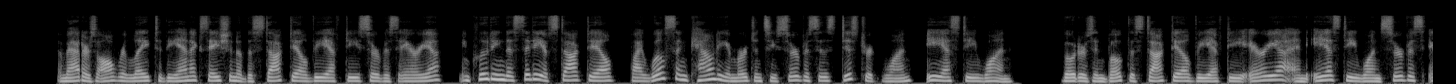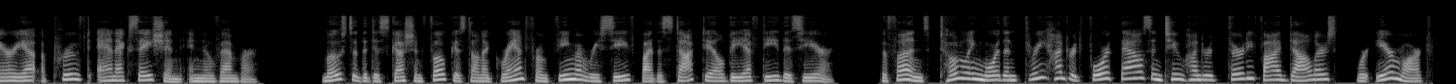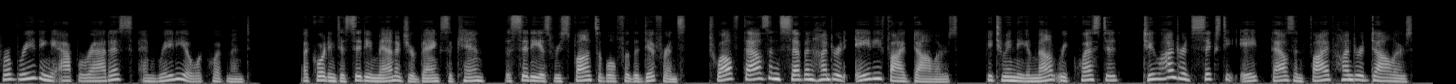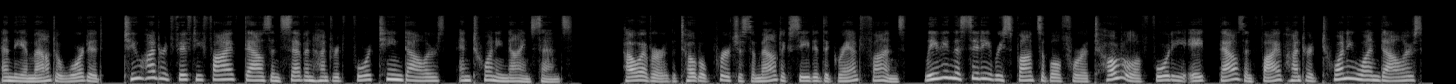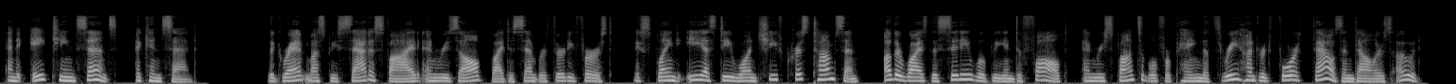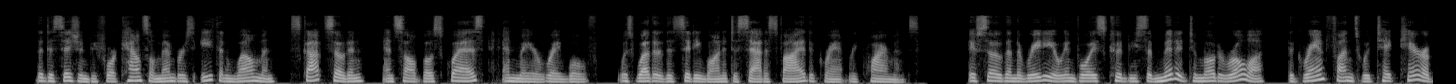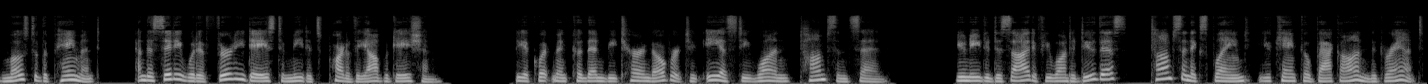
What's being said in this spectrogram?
The matters all relate to the annexation of the Stockdale VFD service area, including the City of Stockdale, by Wilson County Emergency Services District 1, ESD 1. Voters in both the Stockdale VFD area and ESD 1 service area approved annexation in November. Most of the discussion focused on a grant from FEMA received by the Stockdale VFD this year. The funds, totaling more than $304,235, were earmarked for breathing apparatus and radio equipment. According to City Manager Banks Akin, the city is responsible for the difference, $12,785, between the amount requested, $268,500, and the amount awarded, $255,714.29. However, the total purchase amount exceeded the grant funds, leaving the city responsible for a total of $48,521.18, Akin said. The grant must be satisfied and resolved by December 31st, explained ESD1 Chief Chris Thompson, otherwise, the city will be in default and responsible for paying the $304,000 owed. The decision before council members Ethan Wellman, Scott Soden, and Saul Bosquez, and Mayor Ray Wolf was whether the city wanted to satisfy the grant requirements. If so, then the radio invoice could be submitted to Motorola, the grant funds would take care of most of the payment, and the city would have 30 days to meet its part of the obligation. The equipment could then be turned over to ESD1, Thompson said. You need to decide if you want to do this, Thompson explained, you can't go back on the grant.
